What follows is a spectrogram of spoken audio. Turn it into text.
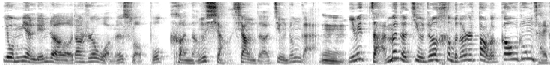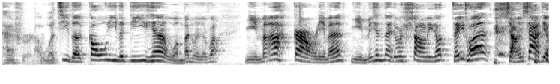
又面临着当时我们所不可能想象的竞争感，嗯，因为咱们的竞争恨不得是到了高中才开始的。我记得高一的第一天，我们班主任就说。你们啊，告诉你们，你们现在就是上了一条贼船，想下去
